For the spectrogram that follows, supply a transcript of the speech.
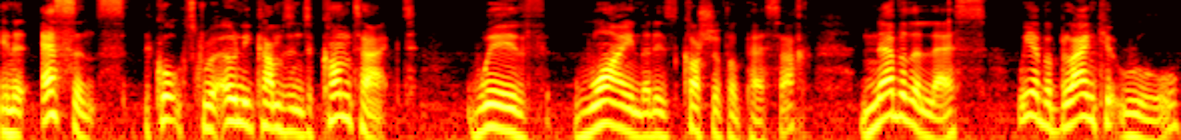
in essence, the corkscrew only comes into contact with wine that is kosher for Pesach. Nevertheless, we have a blanket rule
